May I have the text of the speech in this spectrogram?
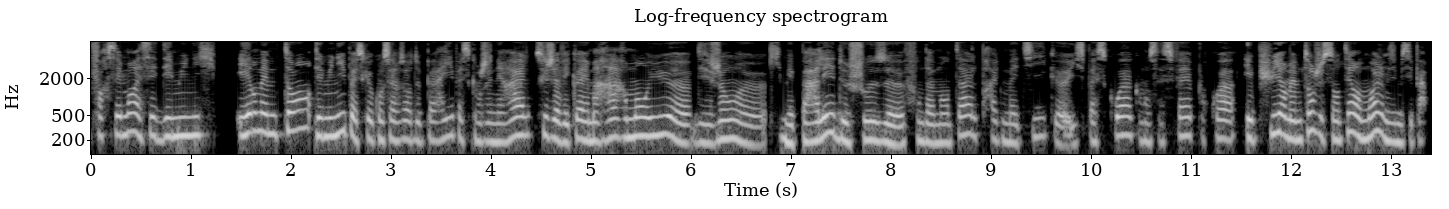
forcément assez démunie et en même temps démunie parce que conservateur de Paris, parce qu'en général, parce que j'avais quand même rarement eu euh, des gens euh, qui m'aient parlé de choses euh, fondamentales, pragmatiques, il se passe quoi, comment ça se fait, pourquoi. Et puis en même temps, je sentais en moi, je me disais mais c'est pas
